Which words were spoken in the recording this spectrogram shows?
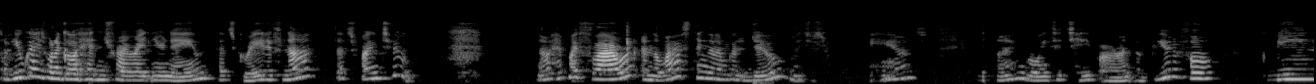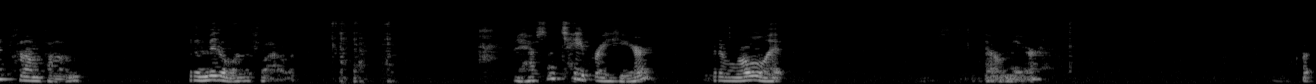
So if you guys want to go ahead and try writing your name, that's great. If not, that's fine too. Now I have my flower, and the last thing that I'm going to do, let me just my hands, is I'm going to tape on a beautiful green pom-pom for the middle of the flower. I have some tape right here. I'm going to roll it down there, put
